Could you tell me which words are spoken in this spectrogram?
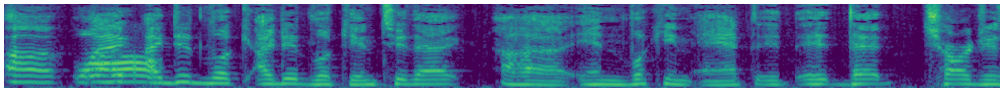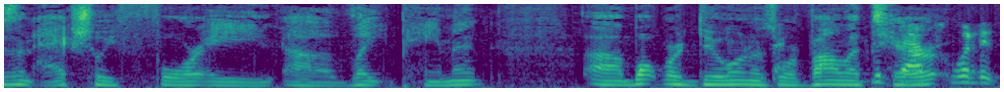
Uh, well, Well- I, I did look. I did look into that. Uh, and looking at it, it, that charge isn't actually for a uh, late payment. Um, what we're doing is we're But that's what it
